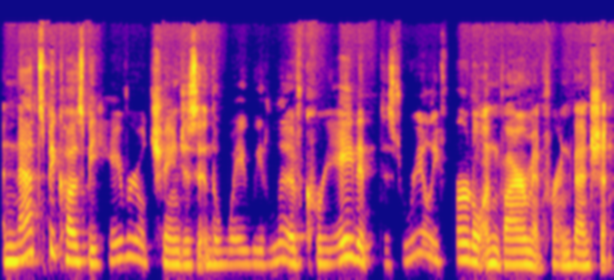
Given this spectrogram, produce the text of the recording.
And that's because behavioral changes in the way we live created this really fertile environment for invention.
